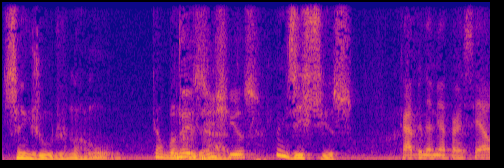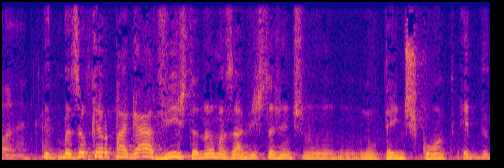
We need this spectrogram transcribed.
Sem juros. Não, não tem alguma Não coisa existe errada. isso. Não existe isso. Cabe na minha parcela, né? Cabe. Mas eu quero pagar à vista. Não, mas à vista a gente não, não tem desconto. Ele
